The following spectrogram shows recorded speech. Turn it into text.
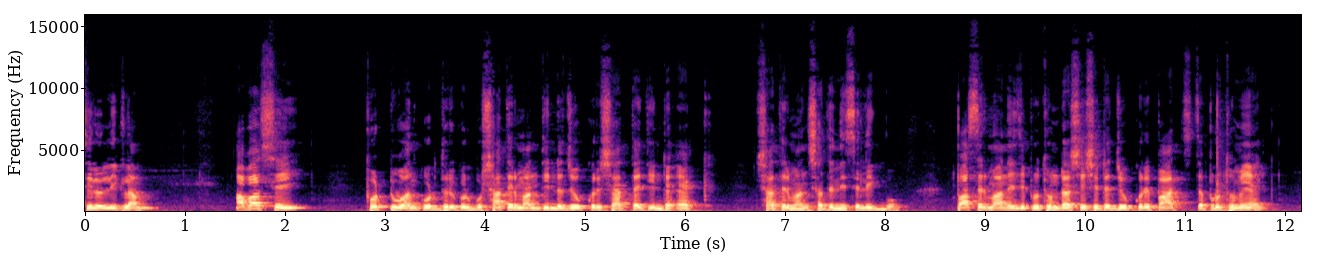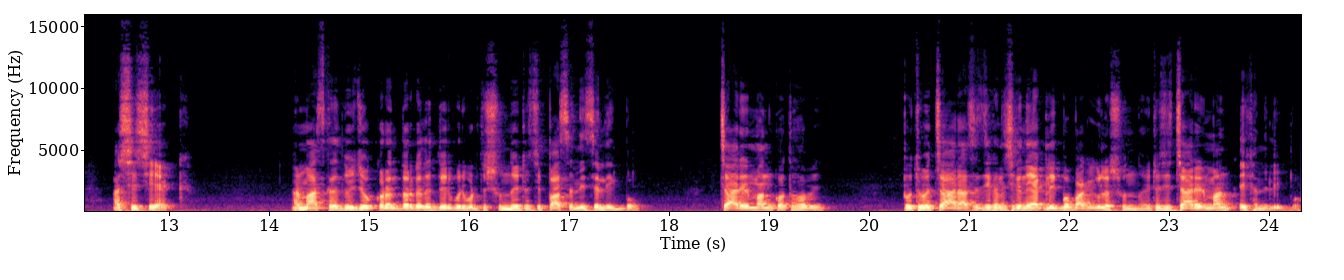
ছিল লিখলাম। আবার সেই ফোর টু ওয়ান কোড ধরে করব। সাতের মান তিনটা যোগ করে সাত, তাই তিনটা এক। সাতের মান সাতের নিচে লিখব। পাঁচের মানে যে প্রথমটা আসে সেটা যোগ করে পাঁচ, তা প্রথমে এক, আর শেষে এক। আর মাঝখানে দুই যোগ করার দরকার নেই, দুইয়ের পরিবর্তে শূন্য। এটা হচ্ছে পাঁচের নিচে লিখব। চারের মান কত হবে? প্রথমে চার আছে যেখানে সেখানে এক লিখব, বাকিগুলো শূন্য। এটা হচ্ছে চারের মান, এখানে লিখব।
